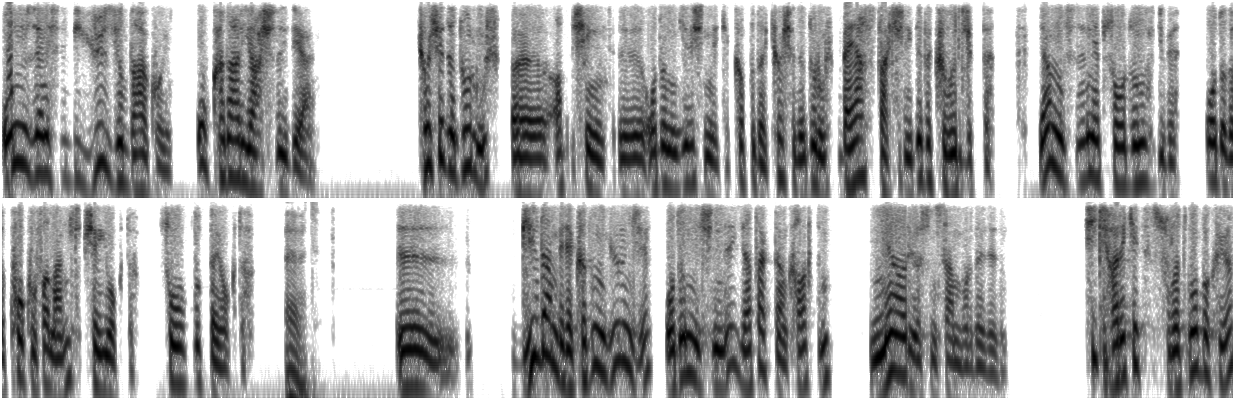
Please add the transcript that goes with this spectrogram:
Onun üzerine siz bir 100 yıl daha koyun. O kadar yaşlıydı yani köşede durmuş e, şeyin e, odanın girişindeki kapıda köşede durmuş beyaz saçlıydı ve kıvırcıktı. Yalnız sizin hep sorduğunuz gibi odada koku falan hiçbir şey yoktu. Soğukluk da yoktu. Evet. E, birdenbire kadını görünce odanın içinde yataktan kalktım. Ne arıyorsun sen burada dedim. Hiç hareketsiz suratıma bakıyor.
